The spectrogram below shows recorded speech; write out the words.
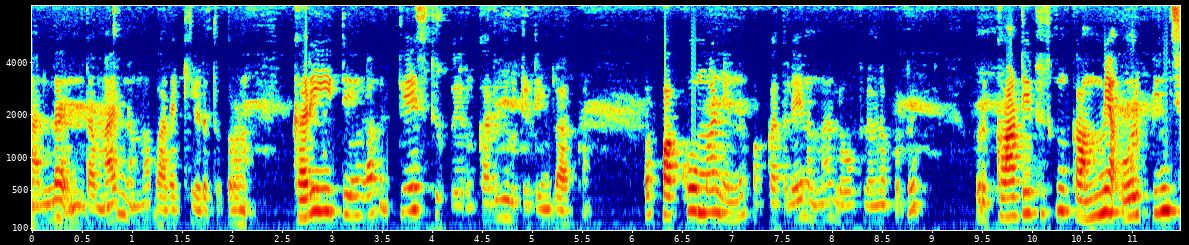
நல்லா இந்த மாதிரி நம்ம வதக்கி எடுத்துக்கிறோம் கறிட்டீங்களா டேஸ்ட்டு போயிடும் கறி விட்டுட்டிங்களா இருக்கும் இப்போ பக்குவமாக நின்று பக்கத்துலேயே நம்ம லோ ஃப்ளேமில் போட்டு ஒரு கால் டீஸ்பூன் கம்மியாக ஒரு பிஞ்ச்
